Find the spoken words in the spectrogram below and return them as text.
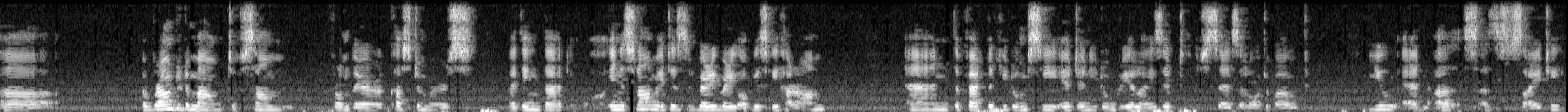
uh, a rounded amount of sum from their customers. I think that in Islam it is very, very obviously haram and the fact that you don't see it and you don't realize it says a lot about you and us as a society.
